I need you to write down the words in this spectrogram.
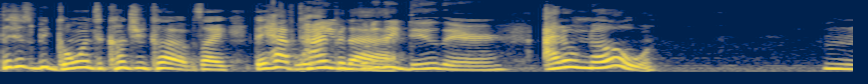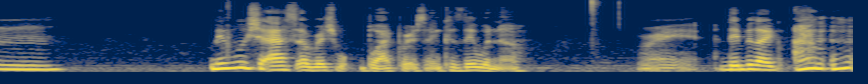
They just be going to country clubs. Like they have What time you- for that. What do they do there? I don't know. Hmm. Maybe we should ask a rich black person because they would know. Right. They'd be like, um,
